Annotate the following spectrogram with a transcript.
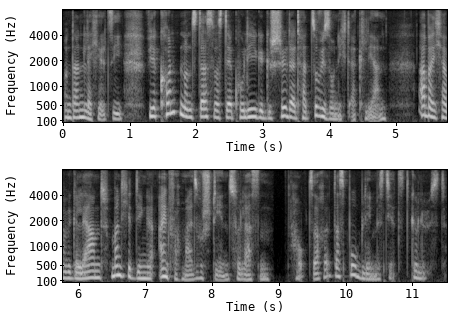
Und dann lächelt sie. Wir konnten uns das, was der Kollege geschildert hat, sowieso nicht erklären. Aber ich habe gelernt, manche Dinge einfach mal so stehen zu lassen. Hauptsache, das Problem ist jetzt gelöst.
